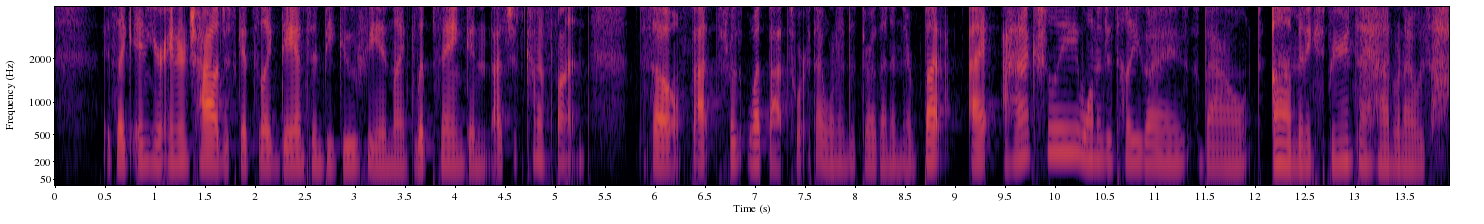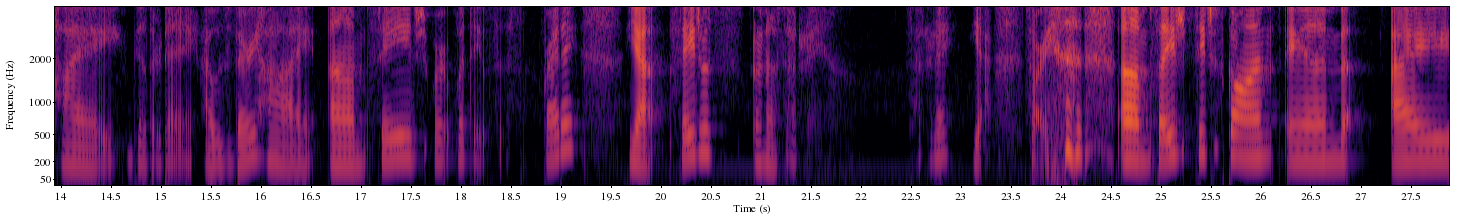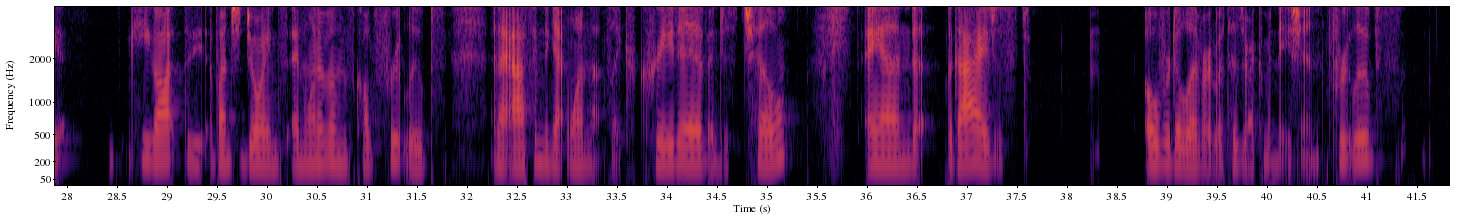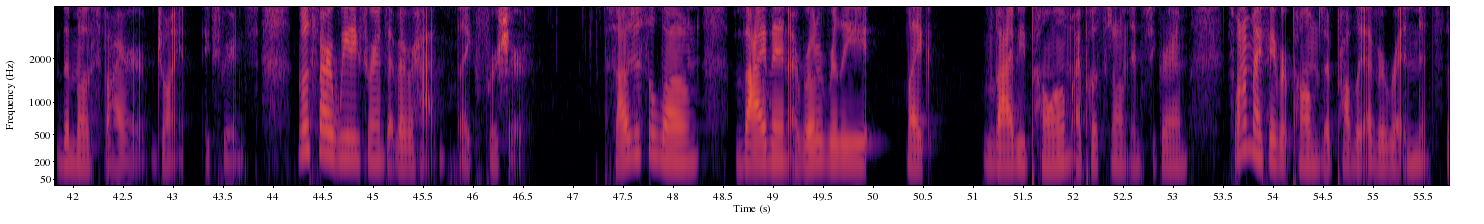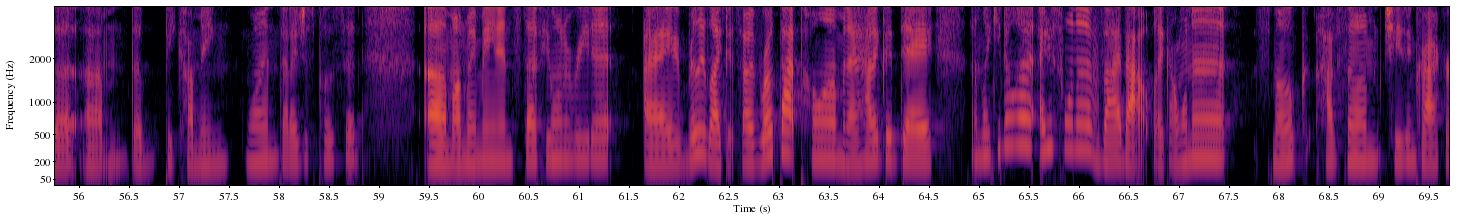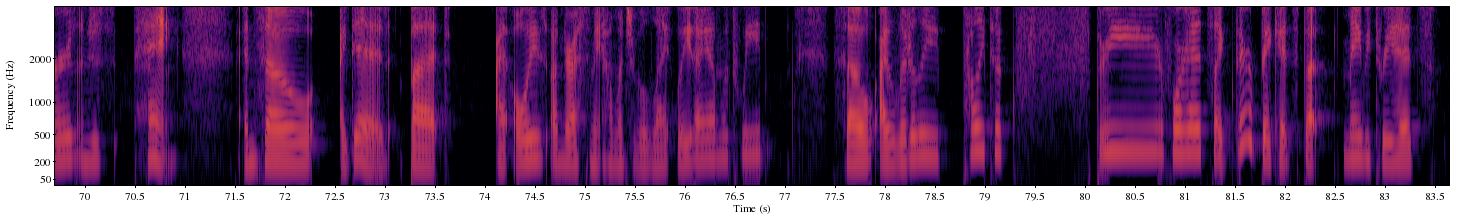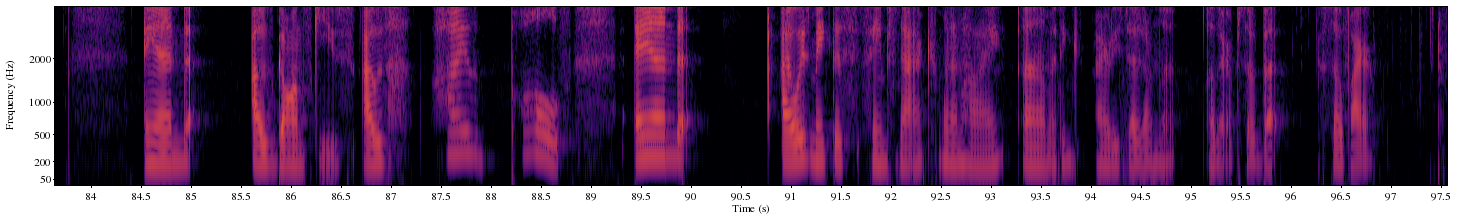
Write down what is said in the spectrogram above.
it's like in your inner child just gets to like dance and be goofy and like lip sync and that's just kind of fun. So that's for what that's worth. I wanted to throw that in there. But i actually wanted to tell you guys about um an experience i had when i was high the other day. I was very high. Um sage where what day was this? Friday? Yeah sage was oh no saturday. Saturday? Yeah sorry. Um sage sage was gone and i he got the, a bunch of joints, and one of them was called Fruit Loops. And I asked him to get one that's like creative and just chill. And the guy just over delivered with his recommendation. Fruit Loops, the most fire joint experience, most fire weed experience I've ever had, like for sure. So I was just alone, vibing. I wrote a really like vibey poem. I posted on Instagram. It's one of my favorite poems I've probably ever written. It's the um the becoming one that I just posted um on my main Insta if you want to read it. I really liked it. So I wrote that poem and I had a good day. And I'm like, you know what? I just want to vibe out. Like I want to smoke, have some cheese and crackers and just hang. And so I did, but I always underestimate how much of a lightweight I am with weed. So I literally probably took three or four hits. Like they're big hits, but maybe three hits. And I was gone skis. I was high as balls. And I always make this same snack when I'm high. Um, I think I already said it on the other episode, but so fire.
